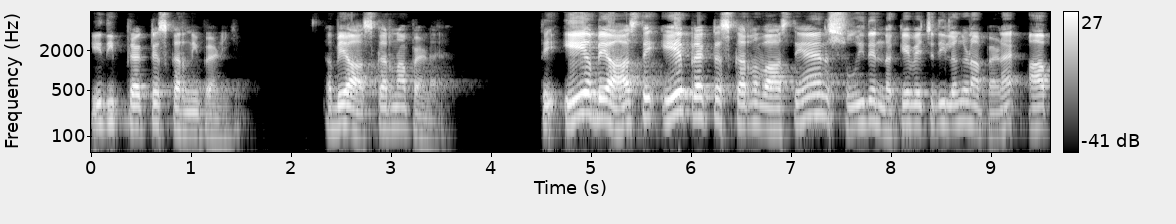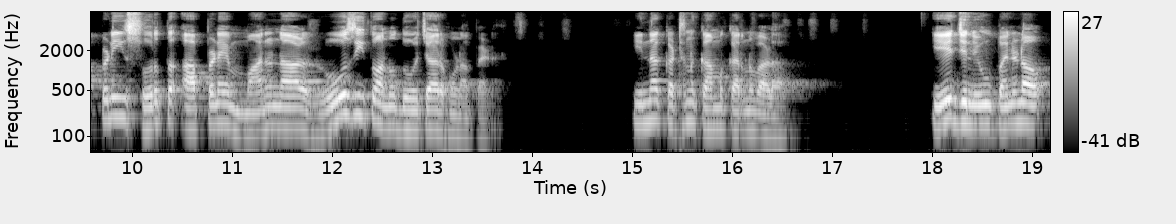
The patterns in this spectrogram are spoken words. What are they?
ਇਹਦੀ ਪ੍ਰੈਕਟਿਸ ਕਰਨੀ ਪੈਣੀ ਹੈ, ਅਭਿਆਸ ਕਰਨਾ ਪੈਣਾ ਹੈ। ਤੇ ਇਹ ਅਭਿਆਸ ਤੇ ਇਹ ਪ੍ਰੈਕਟਿਸ ਕਰਨ ਵਾਸਤੇ ਐਨ ਸੂਈ ਦੇ ਨੱਕੇ ਵਿੱਚ ਦੀ ਲੰਘਣਾ ਪੈਣਾ ਹੈ, ਆਪਣੀ ਸੁਰਤ ਆਪਣੇ ਮਨ ਨਾਲ ਰੋਜ਼ ਹੀ ਤੁਹਾਨੂੰ ਦੋ ਚਾਰ ਹੋਣਾ ਪੈਣਾ ਹੈ। ਇੰਨਾ ਕਠਿਨ ਕੰਮ ਕਰਨ ਵਾਲਾ ਇਹ ਜਨੇਊ ਪਹਿਨਣਾ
